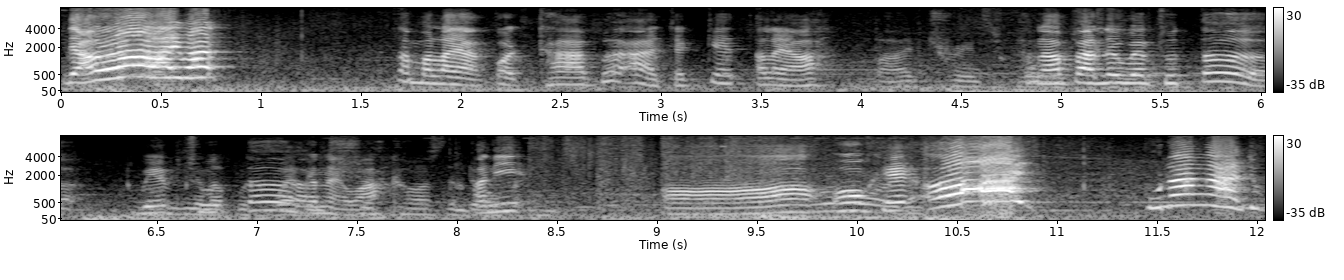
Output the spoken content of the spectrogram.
เดี๋ยวอะไรมันทำอะไรอะ กดคาเพื่ออาจจะเก็ตอะไรอะธนาแปลด้วยเว็บชูเตอร์ เว็บชูเตอร์อันไหนวะ อันนี้ อ๋อ โอเค เอ้ย กูนั่งงานอยู่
